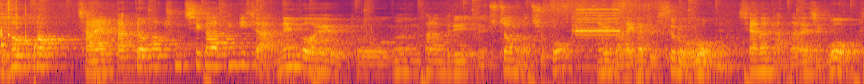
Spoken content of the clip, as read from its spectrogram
구석구석 잘 닦여서 충치가 생기지 않는 거에 보통은 사람들이 이제 초점을 맞추고 사실 나이가 들수록 치아는 단단해지고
